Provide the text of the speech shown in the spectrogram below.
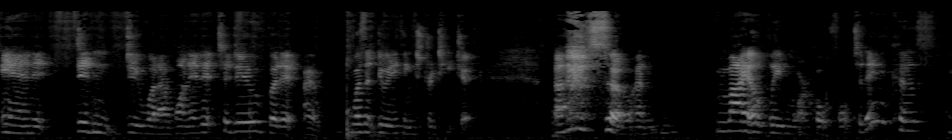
and it didn't do what I wanted it to do, but it, I wasn't doing anything strategic. Uh, so I'm mildly more hopeful today because I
